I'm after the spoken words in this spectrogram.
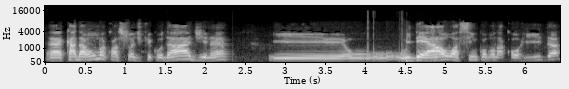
é, cada uma com a sua dificuldade, né? E o, o, ideal, assim como na corrida,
